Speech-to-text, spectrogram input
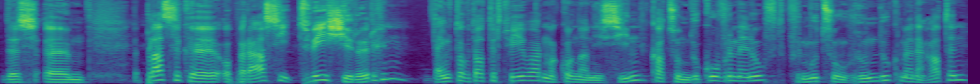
Dus de plaatselijke operatie, twee chirurgen. Denk toch dat er twee waren, maar kon dat niet zien. Ik had zo'n doek over mijn hoofd. Ik vermoed zo'n groen doek met een gat in.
